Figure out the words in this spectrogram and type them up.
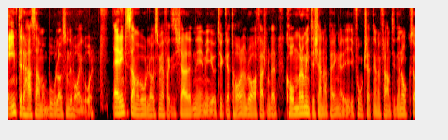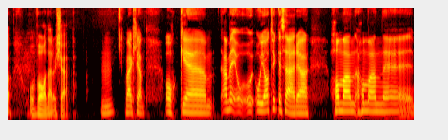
är inte det här samma bolag som det var igår? Är det inte samma bolag som jag faktiskt kärade ner mig i och tycker att det har en bra affärsmodell? Kommer de inte tjäna pengar i fortsättningen och framtiden också? Och var där och köp. Mm, verkligen. Och, eh, ja, men, och, och jag tycker så här, eh, har man, har man eh,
